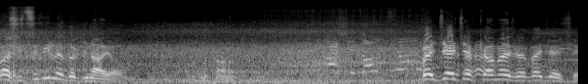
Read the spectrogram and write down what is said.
Patrz, i cywilne doginają. No. Będziecie w kamerze, będziecie.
